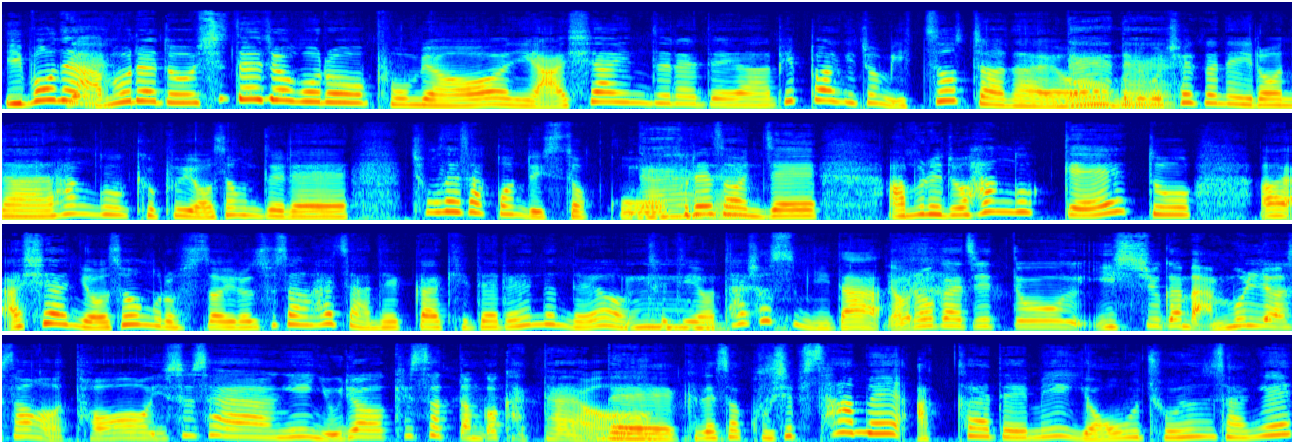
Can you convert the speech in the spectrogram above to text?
이번에 네. 아무래도 시대적으로 보면 이 아시아인들에 대한 핍박이 좀 있었잖아요. 네, 네. 그리고 최근에 일어난 한국 교포 여성들의 총살 사건도 있었고 네, 그래서 네. 이제 아무래도 한국계 또 아, 아시안 여성으로서 이런 수상을 하지 않을까 기대를 했는데요. 음. 드디어 음. 타셨습니다. 여러 가지 또 이슈가 맞물려서 더 이 수상이 유력했었던 것 같아요. 네, 그래서 93회 아카데미 여우 조연상에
